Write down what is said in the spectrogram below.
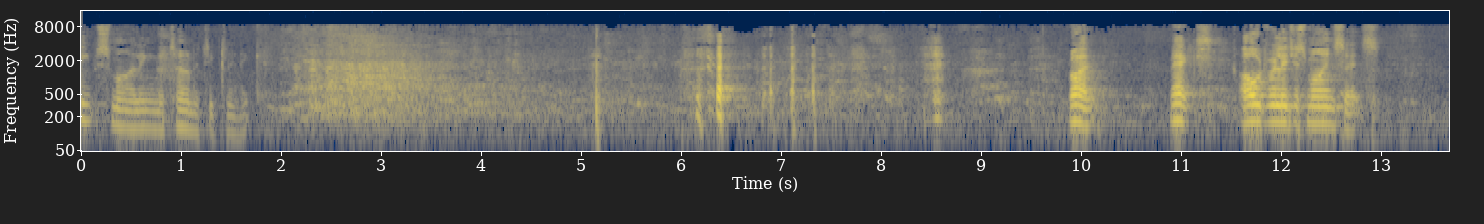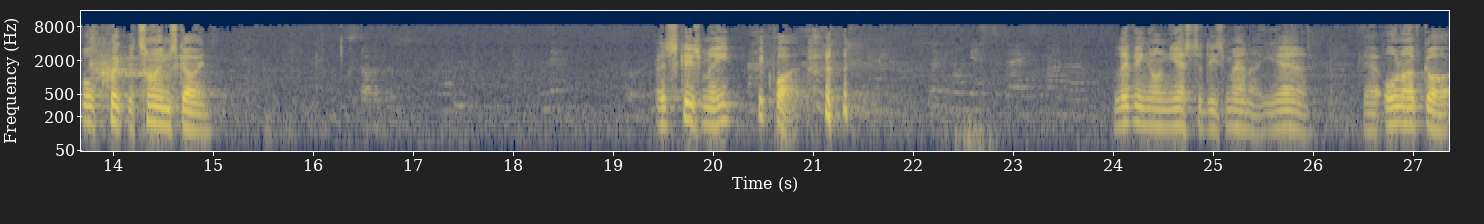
Keep Smiling Maternity Clinic. right, next. Old religious mindsets. All quick, the time's going. Excuse me, be quiet. Living on yesterday's manna, yeah. Yeah, all I've got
